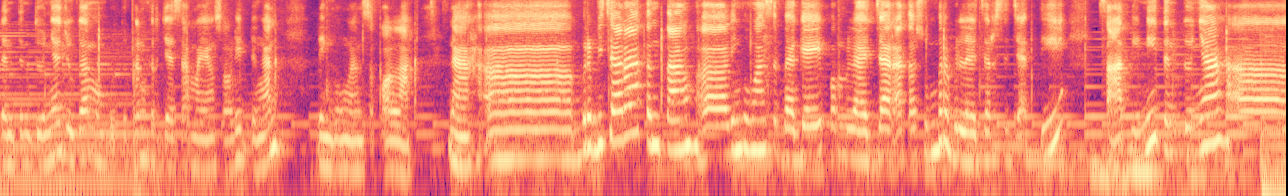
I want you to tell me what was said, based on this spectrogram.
dan tentunya juga membutuhkan kerjasama yang solid dengan lingkungan sekolah. Nah, uh, berbicara tentang uh, lingkungan sebagai pembelajar atau sumber belajar sejati, saat ini tentunya uh,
